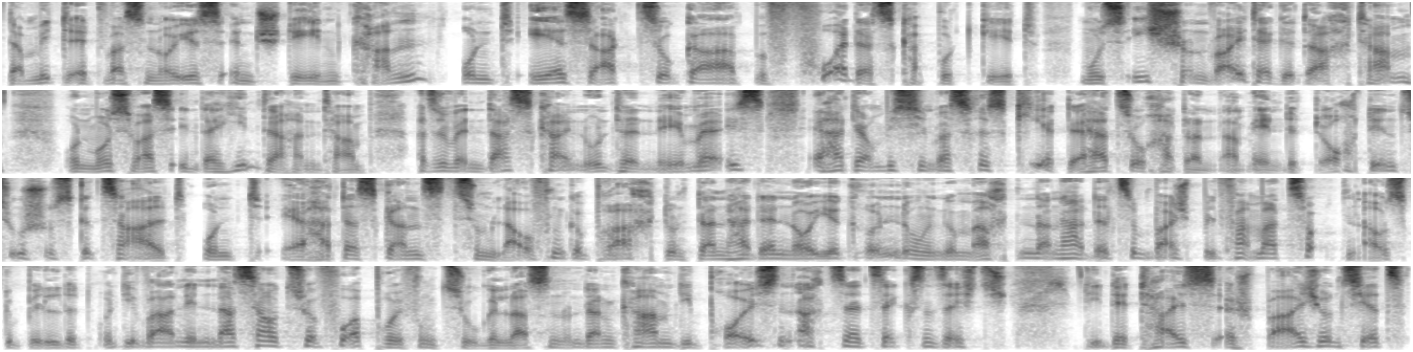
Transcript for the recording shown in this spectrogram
damit etwas Neues entstehen kann. Und er sagt sogar, bevor das kaputt geht, muss ich schon weitergedacht haben und muss was in der Hinterhand haben. Also wenn das kein Unternehmer ist, er hat ja ein bisschen was riskiert. Der Herzog hat dann am Ende doch den Zuschuss gezahlt und er hat das Ganze zum Laufen gebracht und dann hat er neue Gründungen gemacht gemacht dann hat er zum Beispiel Pharmazeuten ausgebildet und die waren in Nassau zur Vorprüfung zugelassen. Und dann kamen die Preußen 1866, die Details erspare ich uns jetzt,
